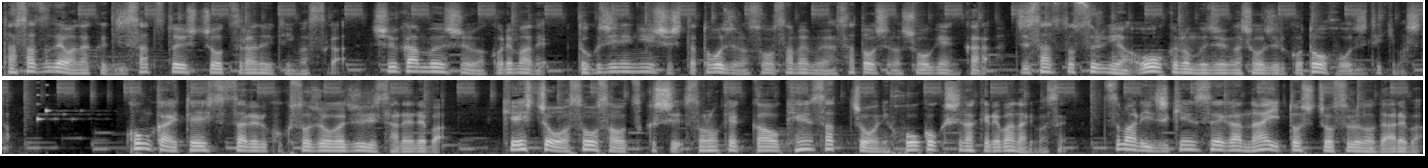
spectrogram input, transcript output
他殺ではなく自殺という主張を貫いていますが、週刊文春はこれまで独自に入手した当時の捜査メモや佐藤氏の証言から自殺とするには多くの矛盾が生じることを報じてきました。今回提出される告訴状が受理されれば、警視庁は捜査を尽くし、その結果を検察庁に報告しなければなりません。つまり事件性がないと主張するのであれば、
